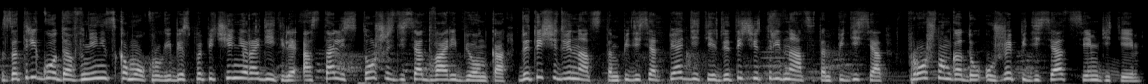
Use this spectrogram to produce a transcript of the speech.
За три года в Ненецком округе без попечения родителей остались 162 ребенка. В 2012-м 55 детей, в 2013-м 50. В прошлом году уже 57 детей.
